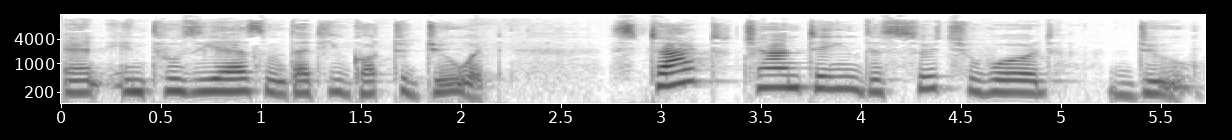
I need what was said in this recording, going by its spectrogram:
and enthusiasm that you got to do it. Start chanting the switch word do.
